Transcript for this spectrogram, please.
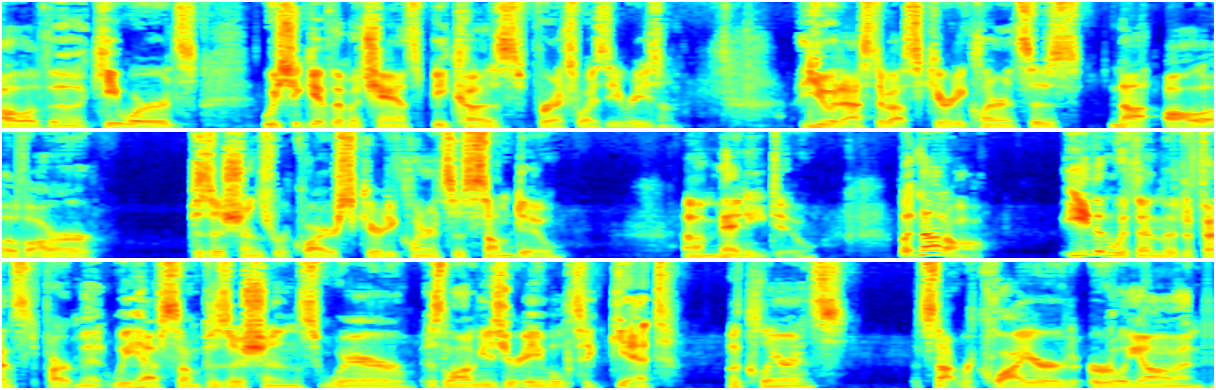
all of the keywords, we should give them a chance because for XYZ reason. You had asked about security clearances. Not all of our positions require security clearances. Some do, uh, many do, but not all even within the Defense Department, we have some positions where, as long as you're able to get a clearance, it's not required early on.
